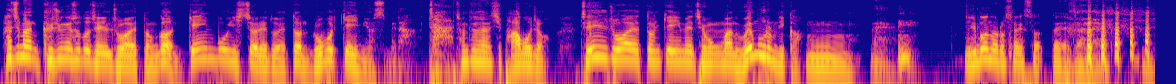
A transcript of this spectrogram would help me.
하지만 그 중에서도 제일 좋아했던 건 게임보이 시절에도 했던 로봇 게임이었습니다. 자, 천태산 씨 바보죠. 제일 좋아했던 게임의 제목만 왜 모릅니까? 음. 네. 일본어로 써 있었다잖아요.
